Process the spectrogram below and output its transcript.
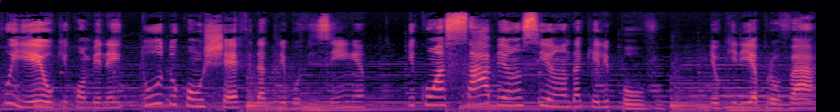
Fui eu que combinei tudo com o chefe da tribo vizinha e com a sábia anciã daquele povo. Eu queria provar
